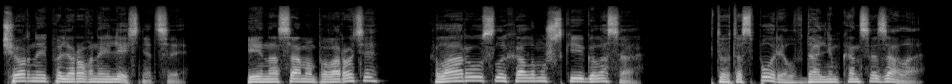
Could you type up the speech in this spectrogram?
черной полированной лестницы, и на самом повороте Клара услыхала мужские голоса. Кто-то спорил в дальнем конце зала.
